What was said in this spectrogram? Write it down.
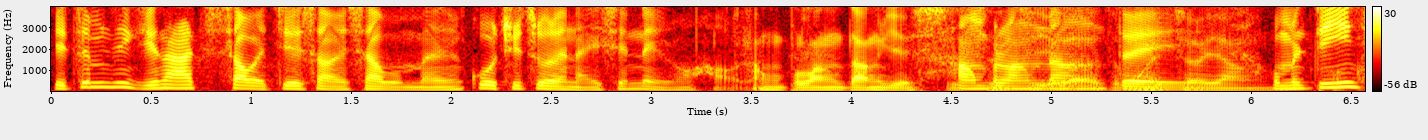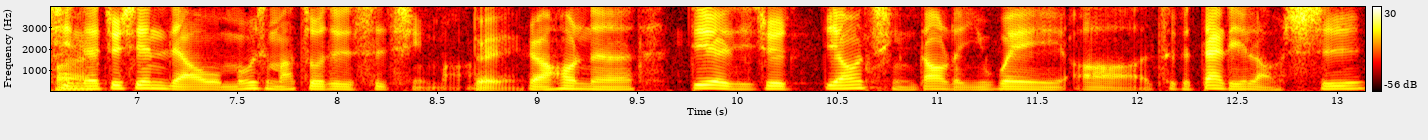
也这边给大家稍微介绍一下我们过去做了哪一些内容好了。夯不啷当也是，夯不啷当，对，这样。我们第一集呢就先聊我们为什么要做这个事情嘛。对。然后呢，第二集就邀请到了一位啊，这个代理老师，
